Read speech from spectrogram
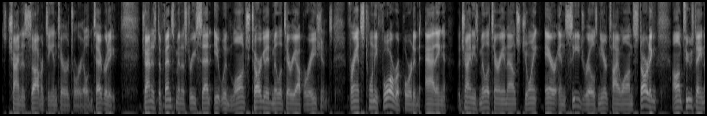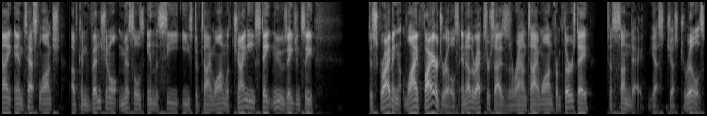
China's sovereignty and territorial integrity. China's defense ministry said it would launch targeted military operations. France 24 reported, adding, the Chinese military announced joint air and sea drills near Taiwan starting on Tuesday night and test launch of conventional missiles in the sea east of Taiwan, with Chinese state news agency describing live fire drills and other exercises around Taiwan from Thursday to Sunday. Yes, just drills.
